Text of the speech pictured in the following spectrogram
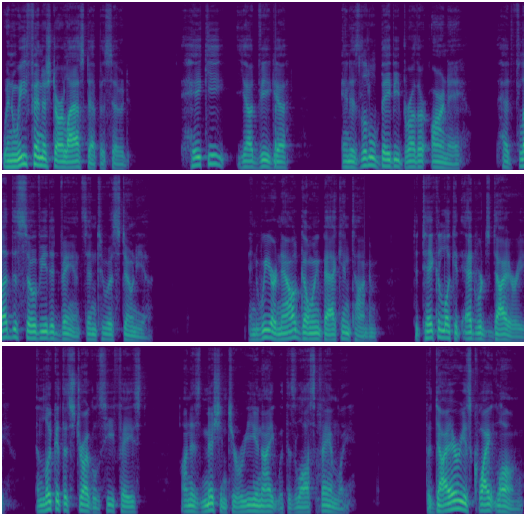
When we finished our last episode, Heikki Jadviga and his little baby brother Arne had fled the Soviet advance into Estonia. And we are now going back in time to take a look at Edward's diary and look at the struggles he faced on his mission to reunite with his lost family. The diary is quite long,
